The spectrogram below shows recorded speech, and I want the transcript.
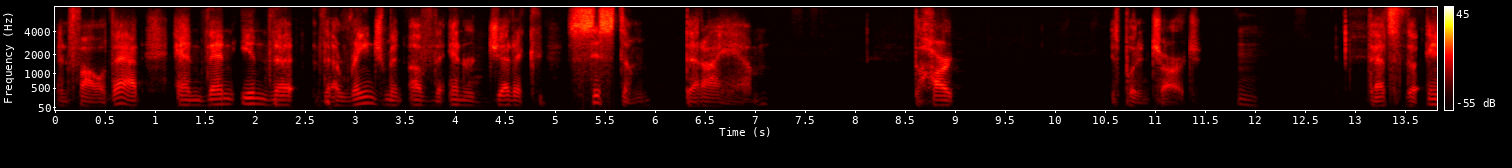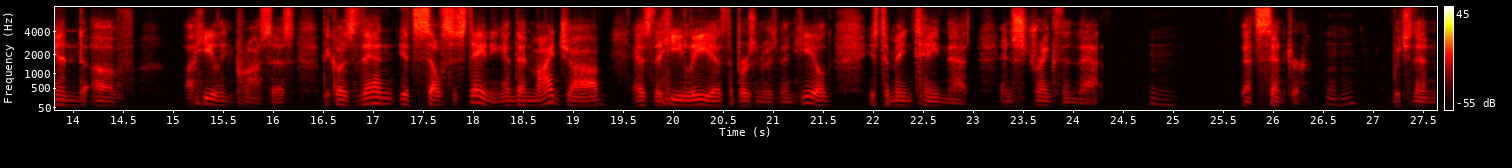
and follow that. And then in the the arrangement of the energetic system that I am, the heart is put in charge. Mm. That's the end of a healing process because then it's self-sustaining and then my job as the healee as the person who has been healed is to maintain that and strengthen that mm. that center mm-hmm. which then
